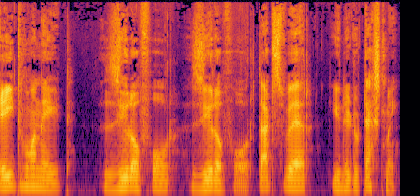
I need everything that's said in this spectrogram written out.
818 0404. That's where you need to text me.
